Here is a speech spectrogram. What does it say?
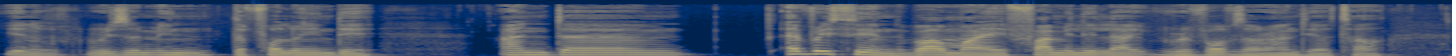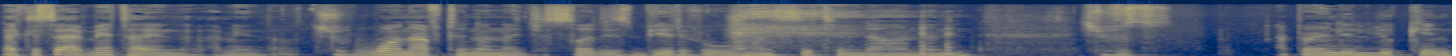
you know, resuming the following day, and um, everything about my family life revolves around the hotel. Like I said, I met her in. I mean, one afternoon, I just saw this beautiful woman sitting down, and she was apparently looking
